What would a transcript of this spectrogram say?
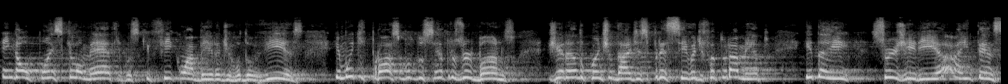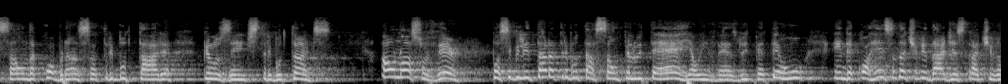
em galpões quilométricos que ficam à beira de rodovias e muito próximos dos centros urbanos, gerando quantidade expressiva de faturamento. E daí surgiria a intenção da cobrança tributária pelos entes tributantes. Ao nosso ver, possibilitar a tributação pelo ITR ao invés do IPTU, em decorrência da atividade extrativa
